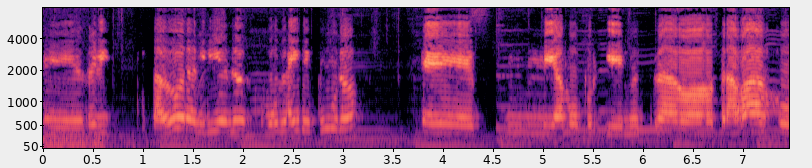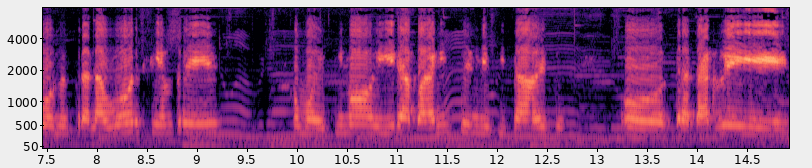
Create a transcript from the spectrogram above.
eh, revitalizadora, diría yo, es como un aire puro, eh, digamos, porque nuestro trabajo, nuestra labor siempre es, como decimos, ir a apagar incendios quizás a veces, o tratar de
